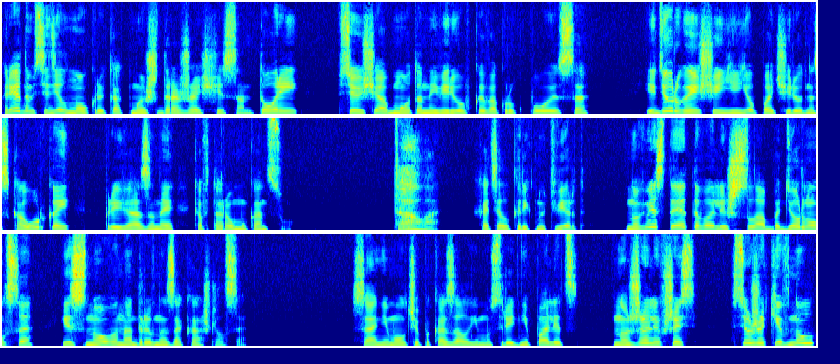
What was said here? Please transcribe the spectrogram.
Рядом сидел мокрый, как мышь, дрожащий Санторий, все еще обмотанный веревкой вокруг пояса, и дергающий ее поочередно скауркой, привязанной ко второму концу. «Тала!» — хотел крикнуть Верт, но вместо этого лишь слабо дернулся и снова надрывно закашлялся. Саня молча показал ему средний палец, но, жалившись, все же кивнул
